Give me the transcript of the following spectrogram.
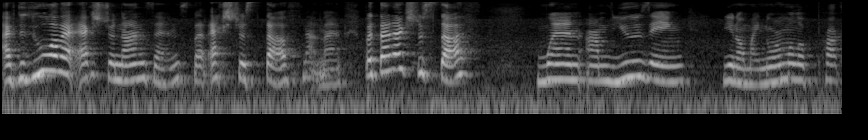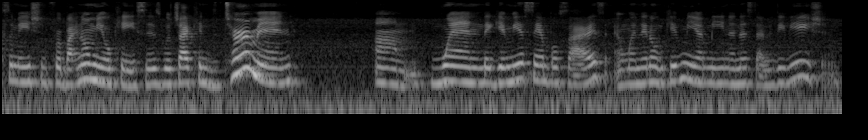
I have to do all that extra nonsense, that extra stuff, not man, but that extra stuff when I'm using, you know, my normal approximation for binomial cases, which I can determine um, when they give me a sample size and when they don't give me a mean and a standard deviation.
